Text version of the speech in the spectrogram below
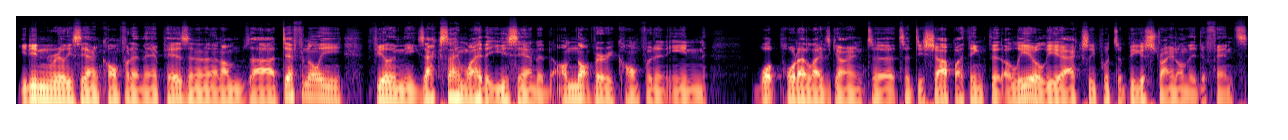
you didn't really sound confident there, Pez, and, and I'm uh, definitely feeling the exact same way that you sounded. I'm not very confident in what Port Adelaide's going to, to dish up. I think that Aliir Aliir actually puts a bigger strain on their defence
